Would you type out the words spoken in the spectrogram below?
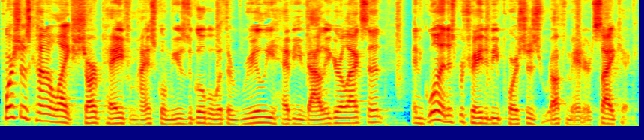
Portia's kind of like Sharpay from High School Musical, but with a really heavy Valley Girl accent, and Gwen is portrayed to be Portia's rough mannered sidekick.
